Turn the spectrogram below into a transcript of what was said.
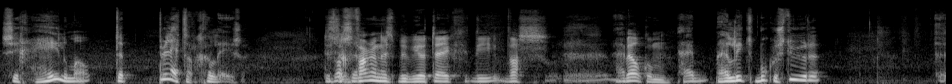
zich helemaal te pletter gelezen. Dus de gevangenisbibliotheek die was welkom. Hij, hij liet boeken sturen. Eh,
